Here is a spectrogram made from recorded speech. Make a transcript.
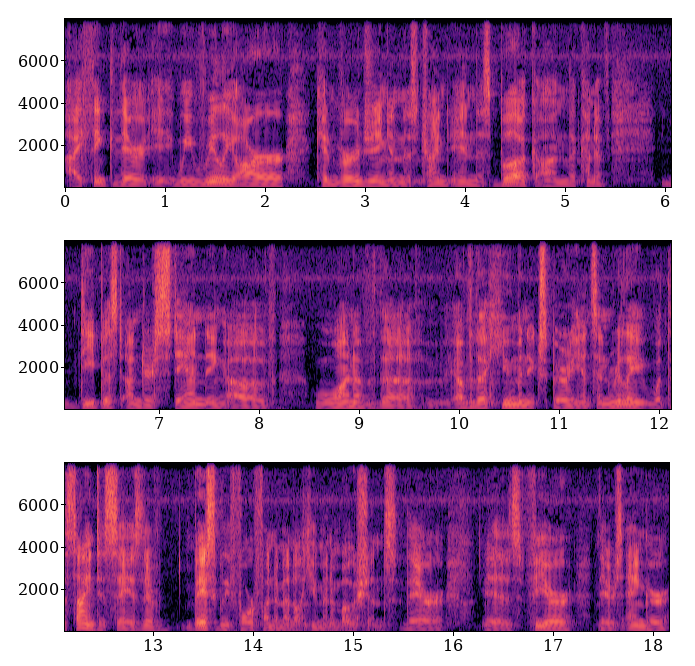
I think there we really are converging in this trying in this book on the kind of deepest understanding of one of the of the human experience. And really what the scientists say is there are basically four fundamental human emotions. There is fear there's anger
